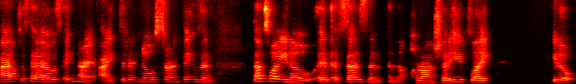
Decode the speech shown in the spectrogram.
I have to say I was ignorant. I didn't know certain things. And that's why, you know, it, it says in, in the Quran Sharif, like, you know,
